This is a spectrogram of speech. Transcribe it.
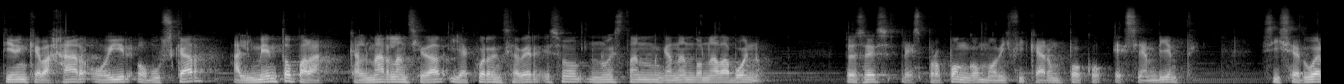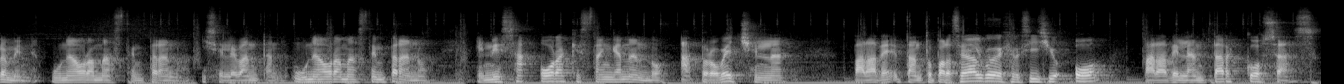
tienen que bajar o ir o buscar alimento para calmar la ansiedad y acuérdense, a ver, eso no están ganando nada bueno. Entonces les propongo modificar un poco ese ambiente. si se duermen una hora más temprano y se levantan una hora más temprano, en esa hora que están ganando, aprovechenla para tanto para hacer algo de ejercicio o para adelantar cosas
